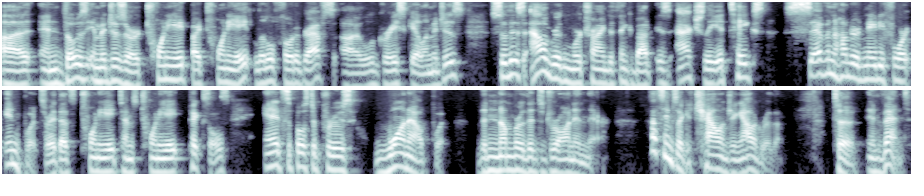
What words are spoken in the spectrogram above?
Uh, and those images are 28 by 28 little photographs, uh, little grayscale images. So this algorithm we're trying to think about is actually, it takes 784 inputs, right? That's 28 times 28 pixels. And it's supposed to produce one output, the number that's drawn in there. That seems like a challenging algorithm to invent.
